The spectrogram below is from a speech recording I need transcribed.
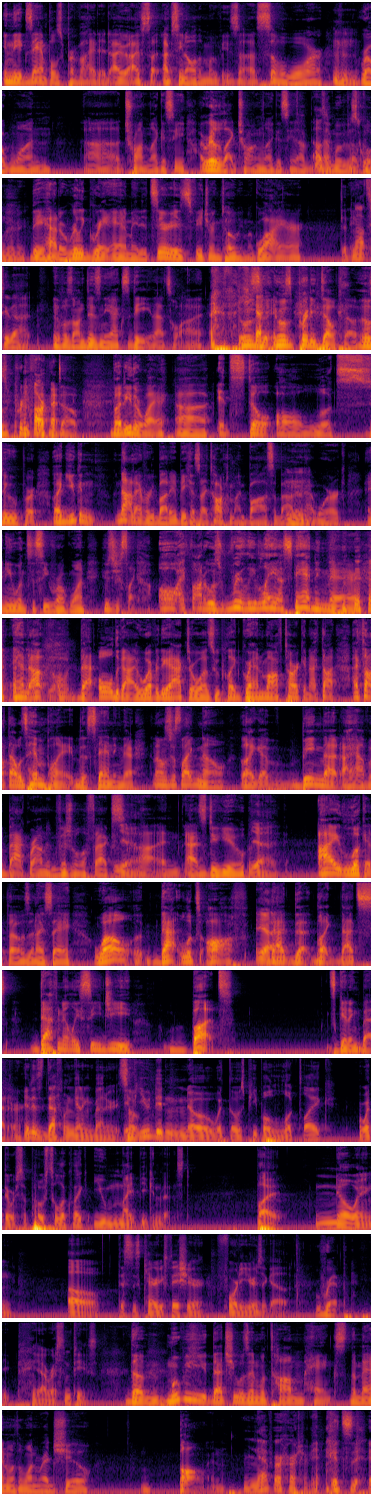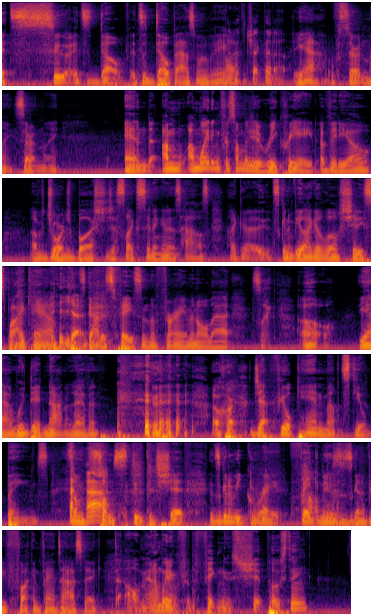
in the examples provided, I, I've I've seen all the movies: uh, Civil War, Mm-hmm. Rogue One, uh, Tron Legacy. I really like Tron Legacy. That, That was that a- movie was, cool. cool movie. They had a really great animated series featuring Tobey Maguire. Did not see that. It was on Disney XD. That's why it was. It was pretty dope though. It was pretty fucking right. dope. But either way, uh, it still all looks super. Like you can not everybody because I talked to my boss about Mm-hmm. it at work. And he went to see Rogue One. He was just like, "Oh, I thought it was really Leia standing there." and uh, oh, that old guy, whoever the actor was who played Grand Moff Tarkin, I thought I thought that was him playing the standing there. And I was just like, "No." Like, uh, being that I have a background in visual effects, Yeah. uh, and as do you, Yeah. I look at those and I say, well, that looks off. Yeah. That that like that's definitely CG, but it's getting better. It is definitely getting better. So- if you didn't know what those people looked like or what they were supposed to look like, you might be convinced. But knowing, oh, this is Carrie Fisher 40 years ago. Rip. Yeah, rest in peace. The movie that she was in with Tom Hanks, The Man with the One Red Shoe, ballin'. Never heard of it. It's it's su- it's dope. It's a dope ass movie. Might have to check that out. Yeah, certainly, certainly. And I'm I'm waiting for somebody to recreate a video of George Bush just like sitting in his house. Like uh, it's gonna be like a little shitty spy cam. Yeah. it's got his face in the frame and all that. It's like, oh yeah, we did 9/11. or jet fuel can melt steel beams. Some some stupid shit. It's gonna be great. Fake Oh, news man. is gonna be fucking fantastic. Oh man, I'm waiting for the fake news shit posting.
